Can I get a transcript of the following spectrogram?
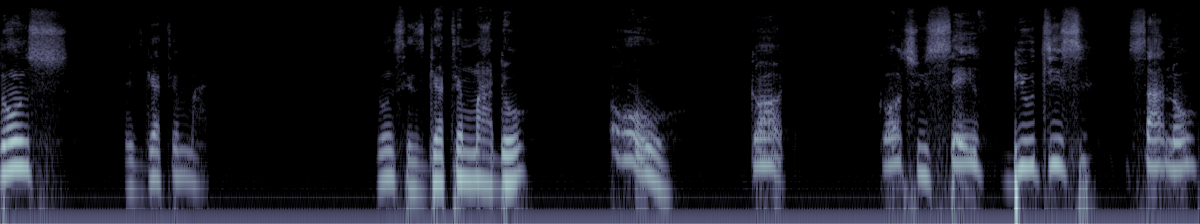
Jones is getting mad. Jones is getting mad, oh. Oh, God. God should save beauty's son. Oh,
